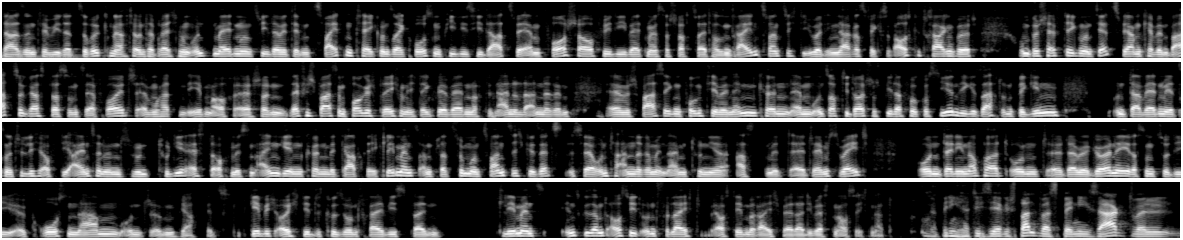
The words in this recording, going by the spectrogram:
Da sind wir wieder zurück nach der Unterbrechung und melden uns wieder mit dem zweiten Take unserer großen PDC Darts WM Vorschau für die Weltmeisterschaft 2023, die über den Jahreswechsel ausgetragen wird und beschäftigen uns jetzt. Wir haben Kevin Barth zu Gast, was uns sehr freut. Wir ähm, hatten eben auch äh, schon sehr viel Spaß im Vorgespräch und ich denke, wir werden noch den einen oder anderen äh, spaßigen Punkt hier benennen können, ähm, uns auf die deutschen Spieler fokussieren, wie gesagt, und beginnen. Und da werden wir jetzt natürlich auf die einzelnen Turnieräste auch ein bisschen eingehen können mit Gabriel Clemens an Platz 25 gesetzt, ist er unter anderem anderem in einem Turnierast mit äh, James Wade und Danny Noppert und äh, Daryl Gurney. Das sind so die äh, großen Namen. Und ähm, ja, jetzt gebe ich euch die Diskussion frei, wie es bei Clemens insgesamt aussieht und vielleicht aus dem Bereich, wer da die besten Aussichten hat. Da bin ich natürlich sehr gespannt, was Benny sagt, weil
